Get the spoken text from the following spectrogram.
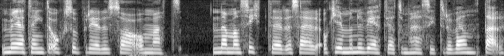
men jag tänkte också på det du sa om att när man sitter så här, okej men nu vet jag att de här sitter och väntar.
